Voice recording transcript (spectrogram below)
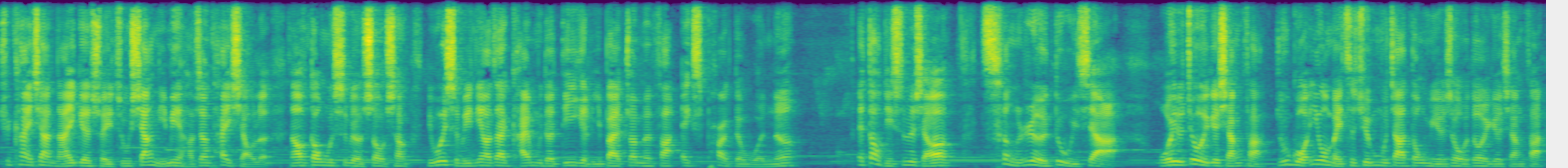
去看一下哪一个水族箱里面好像太小了，然后动物是不是有受伤？你为什么一定要在开幕的第一个礼拜专门发 X Park 的文呢？哎，到底是不是想要蹭热度一下？我有就有一个想法，如果因为我每次去木栅冬眠的时候，我都有一个想法，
